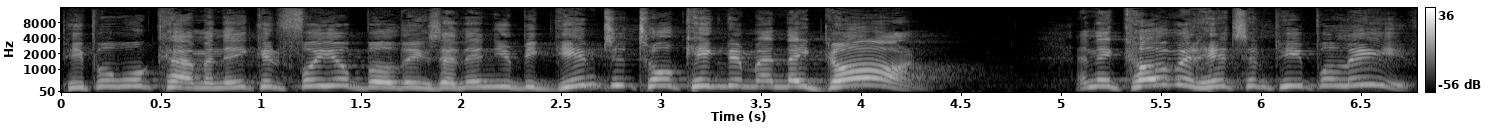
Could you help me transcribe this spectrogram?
people will come and then you can fill your buildings. And then you begin to talk kingdom and they're gone. And then COVID hits and people leave.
